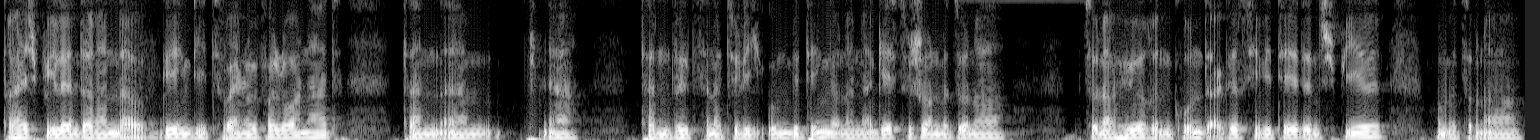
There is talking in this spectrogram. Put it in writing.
drei Spiele hintereinander gegen die 2-0 verloren hat, dann, ähm, ja, dann willst du natürlich unbedingt und dann gehst du schon mit so einer mit so einer höheren Grundaggressivität ins Spiel und mit so einer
